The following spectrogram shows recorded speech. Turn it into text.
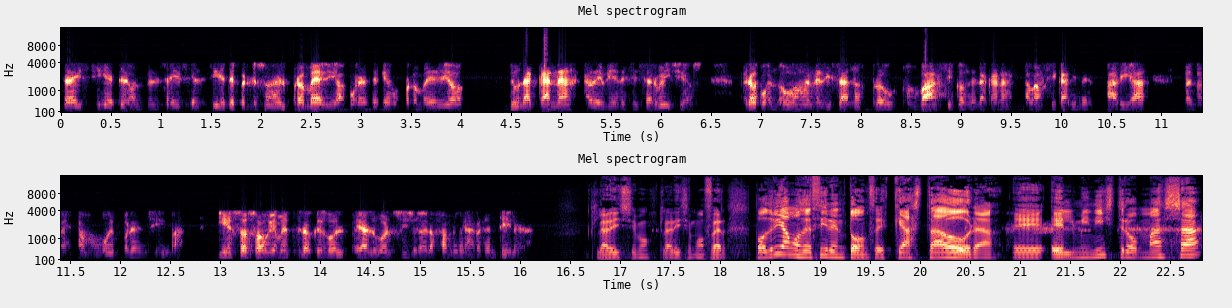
6-7, entre el 6 y el 7, pero eso es el promedio. Acuérdense que es un promedio de una canasta de bienes y servicios. Pero cuando vos analizás los productos básicos de la canasta básica alimentaria, bueno, están muy por encima. Y eso es obviamente lo que golpea el bolsillo de las familias argentinas. Clarísimo, clarísimo, Fer. Podríamos decir entonces que hasta ahora eh, el ministro Massa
